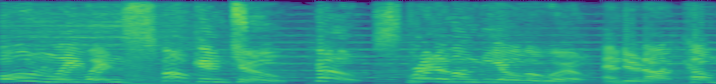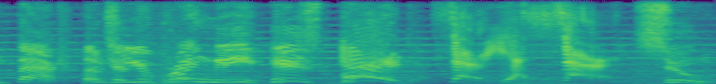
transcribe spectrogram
only when spoken to. Go, spread among the overworld, and do not come back until you bring me his head! Sir, yes, sir! Soon,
